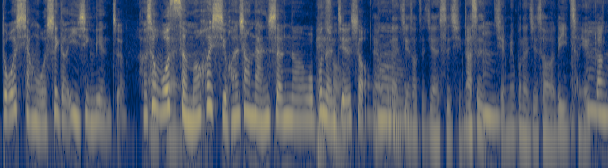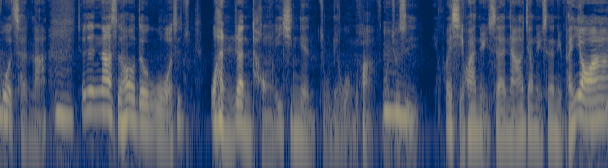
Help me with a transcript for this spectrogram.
多想我是一个异性恋者，可是我怎么会喜欢上男生呢？我不能接受，对我不能接受这件事情，那是前面不能接受的历程，有一段过程啦。嗯，就是那时候的我是我很认同异性恋主流文化，我就是。会喜欢女生，然后交女生的女朋友啊，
